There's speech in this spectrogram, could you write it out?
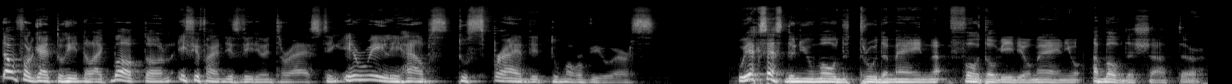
Don't forget to hit the like button if you find this video interesting, it really helps to spread it to more viewers. We access the new mode through the main photo video menu above the shutter.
